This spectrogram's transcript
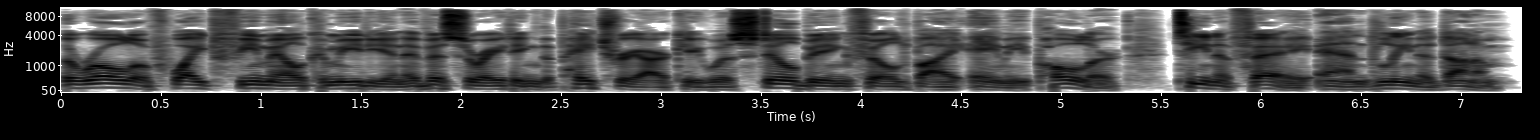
The role of white female comedian eviscerating the patriarchy was still being filled by Amy Poehler, Tina Fey, and Lena Dunham.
